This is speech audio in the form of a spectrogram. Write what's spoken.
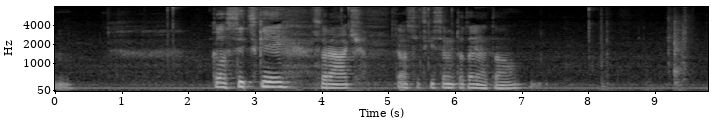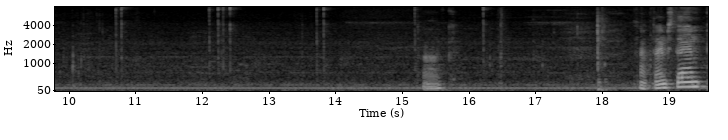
Hmm. Klasicky, sráč. Klasicky se mi to tady neto. Tak. Tak, timestamp.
